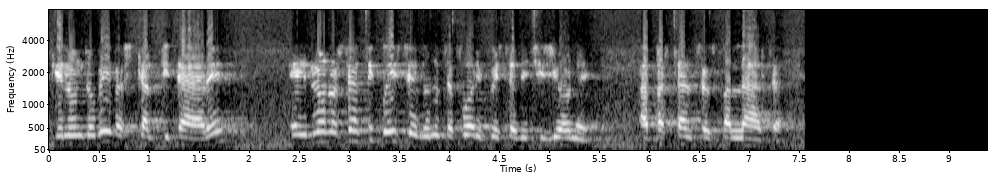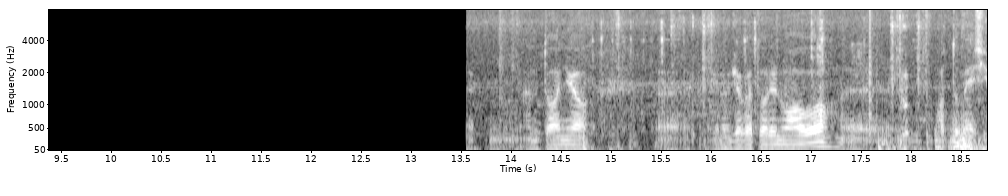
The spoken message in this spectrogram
che non doveva scalpitare e nonostante questo è venuta fuori questa decisione abbastanza sballata. Antonio eh, era un giocatore nuovo, eh, otto mesi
